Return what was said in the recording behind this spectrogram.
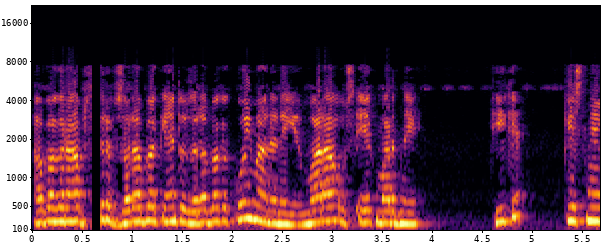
اب اگر آپ صرف زوربا کہیں تو زوربا کا کوئی معنی نہیں ہے۔ مارا اس ایک مرد نے، ٹھیک ہے؟ کس نے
